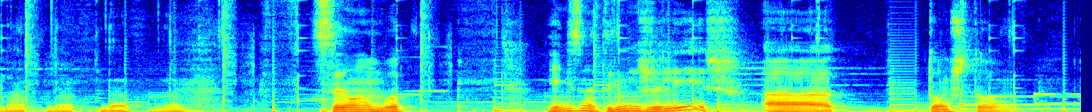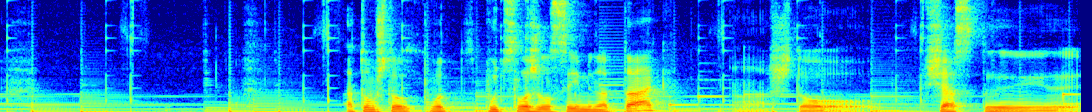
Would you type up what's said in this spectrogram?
да, да, да, да. в целом, вот, я не знаю, ты не жалеешь о том, что о том, что вот путь сложился именно так, а, что сейчас ты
